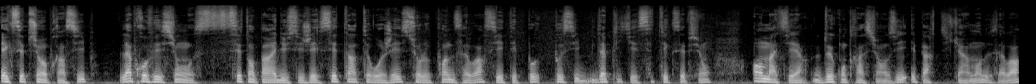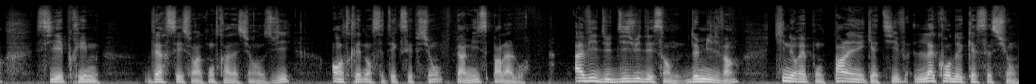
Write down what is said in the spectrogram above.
Exception au principe, la profession s'est emparée du sujet, s'est interrogée sur le point de savoir s'il était possible d'appliquer cette exception en matière de contrat d'assurance vie et particulièrement de savoir si les primes versées sur un contrat d'assurance vie entraient dans cette exception permise par la loi. Avis du 18 décembre 2020, qui ne répond par la négative, la Cour de cassation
